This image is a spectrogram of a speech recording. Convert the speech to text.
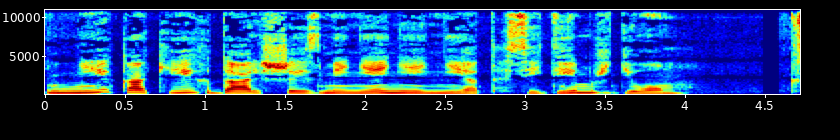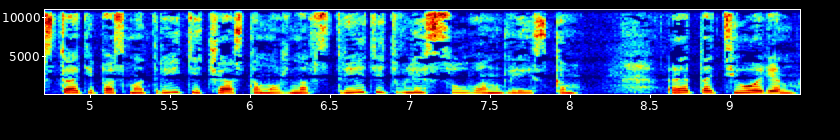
никаких дальше изменений нет. Сидим, ждем. Кстати, посмотрите, часто можно встретить в лесу в английском. Это терен.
